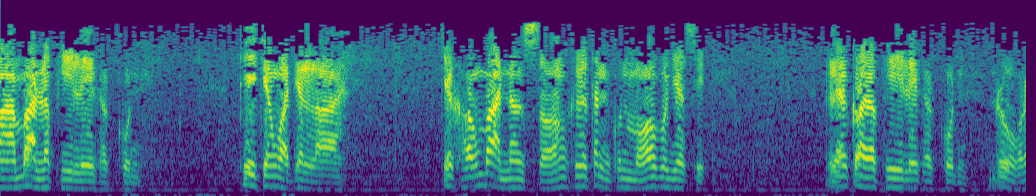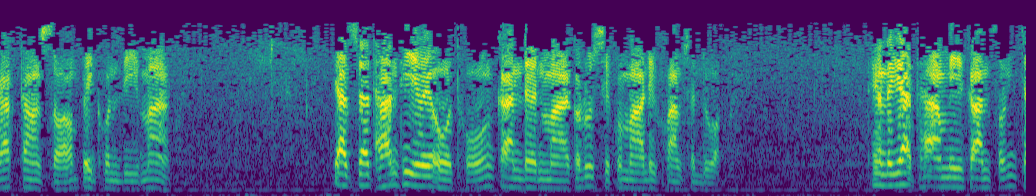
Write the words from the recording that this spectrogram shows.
มาบ้านละพีเลขกุล ที่จังหวัดยะลา เจ้าของบ้านนันสองคือท่านคุณหมอบุญสิทธิ์ และก็ละพีเลขกุลลูกรักทั้งสองเป็นคนดีมาก จัดสถานที่ไว้โอโถงการเดินมาก็รู้สึกว่ามาด้วยความสะดวกทั้งระยะทางมีการสนใจ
